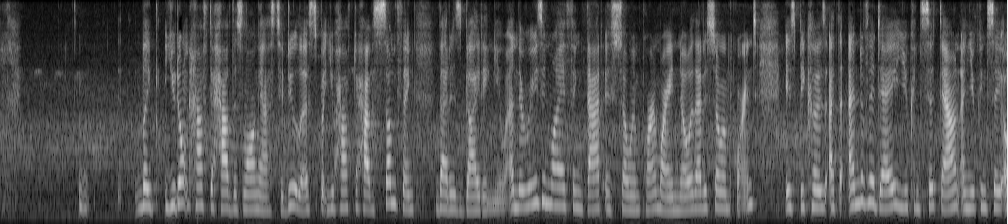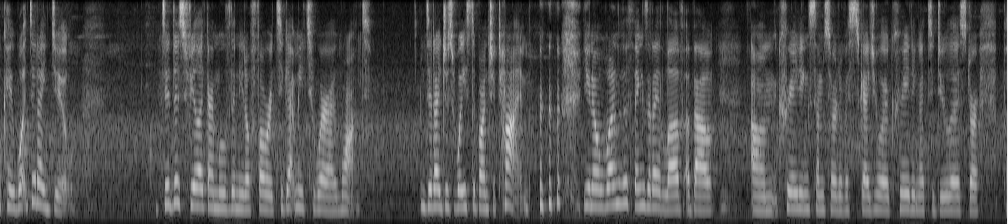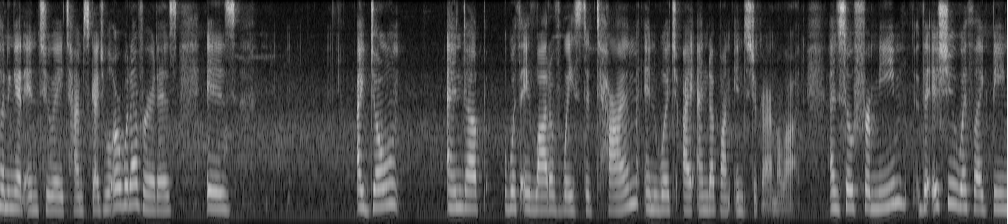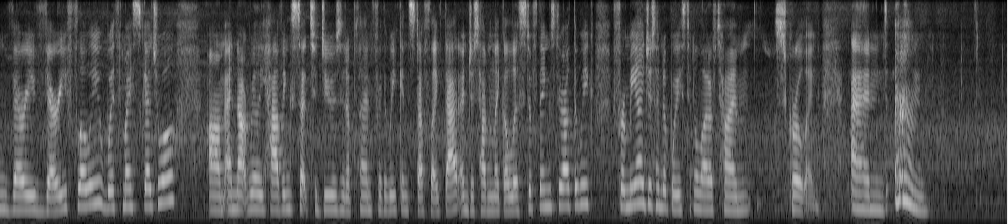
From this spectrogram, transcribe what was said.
like you don't have to have this long ass to-do list but you have to have something that is guiding you. And the reason why i think that is so important why i know that is so important is because at the end of the day you can sit down and you can say okay what did i do? Did this feel like i moved the needle forward to get me to where i want? Did i just waste a bunch of time? You know one of the things that i love about um, creating some sort of a schedule or creating a to do list or putting it into a time schedule or whatever it is, is I don't end up with a lot of wasted time in which I end up on Instagram a lot. And so for me, the issue with like being very, very flowy with my schedule um, and not really having set to dos and a plan for the week and stuff like that, and just having like a list of things throughout the week. For me, I just end up wasting a lot of time scrolling, and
